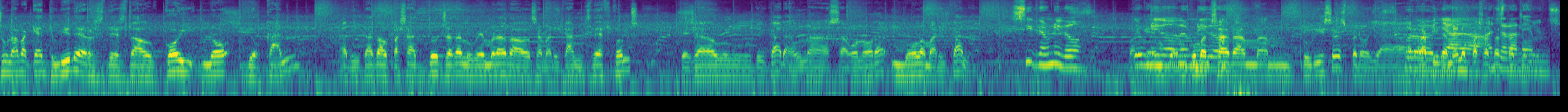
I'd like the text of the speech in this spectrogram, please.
sonava aquest Leaders des del Koi no Yokan, editat el passat 12 de novembre dels americans Deftones, que ja ho dic ara, una segona hora molt americana. Sí, Déu-n'hi-do. Perquè hem, Déu-n'hi-do, hem Déu-n'hi-do. començat amb, amb turistes, però ja Però ràpidament ja hem passat als Estats. Units.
